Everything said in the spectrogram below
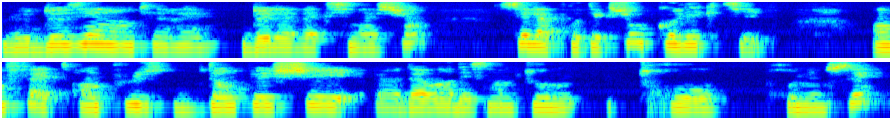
Le deuxième intérêt de la vaccination, c'est la protection collective. En fait, en plus d'empêcher euh, d'avoir des symptômes trop prononcés,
